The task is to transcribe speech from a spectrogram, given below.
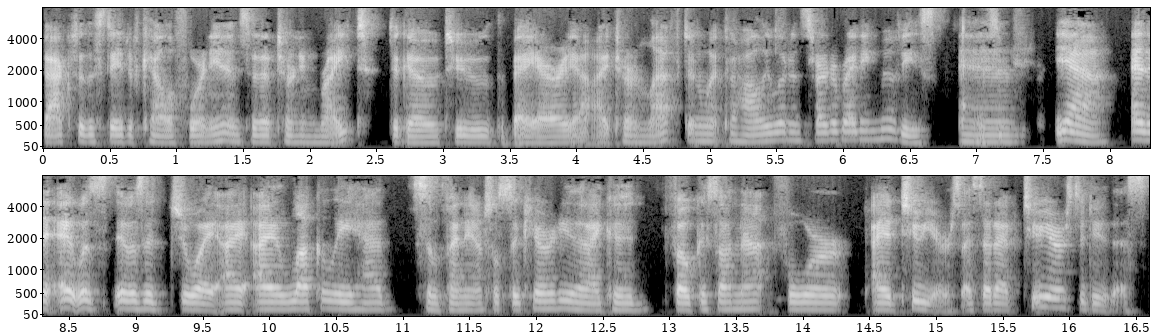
back to the state of California, instead of turning right to go to the Bay Area, I turned left and went to Hollywood and started writing movies. And yeah, and it was it was a joy. I, I luckily had some financial security that I could focus on that for. I had two years. I said I have two years to do this,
